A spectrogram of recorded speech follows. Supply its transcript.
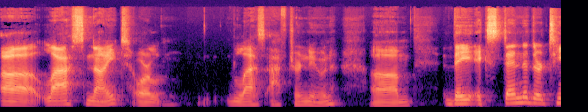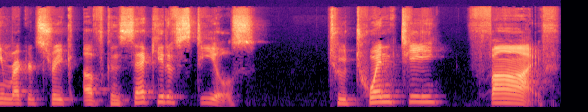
uh, last night or last afternoon. Um, they extended their team record streak of consecutive steals to 25.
